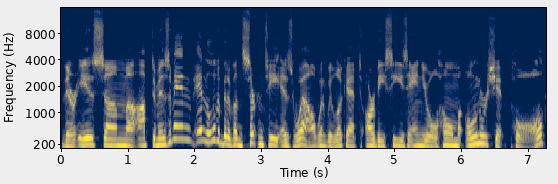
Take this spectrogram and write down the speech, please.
There is some uh, optimism and, and a little bit of uncertainty as well when we look at RBC's annual home ownership poll.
